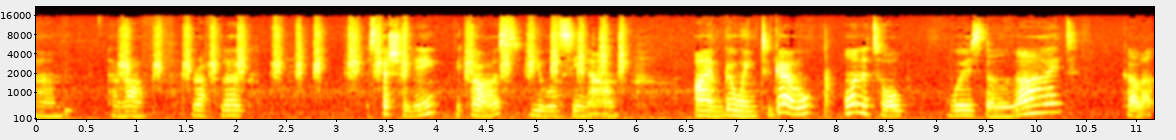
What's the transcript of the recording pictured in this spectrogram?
um, a rough rough look. Especially because you will see now I'm going to go on the top with the light color.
